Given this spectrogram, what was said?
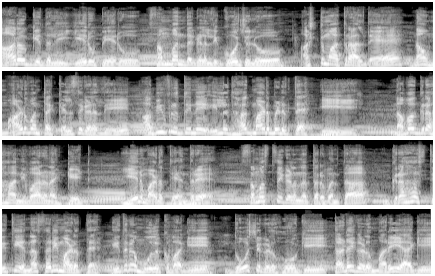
ಆರೋಗ್ಯದಲ್ಲಿ ಏರುಪೇರು, ಸಂಬಂಧಗಳಲ್ಲಿ ಗೋಜಲು, ಅಷ್ಟು ಮಾತ್ರ ಅಲ್ಲದೆ ನಾವು ಮಾಡುವಂತ ಕೆಲಸಗಳಲ್ಲಿ ಅಭಿವೃದ್ಧಿನೇ ಇಲ್ಲದ ಹಾಗೆ ಮಾಡಿಬಿಡುತ್ತೆ. ಈ ನವಗ್ರಹ ನಿವಾರಣಾ ಕಿಟ್ ಏನ್ ಮಾಡುತ್ತೆ ಅಂದ್ರೆ ಸಮಸ್ಯೆಗಳನ್ನ ತರುವಂತ ಗ್ರಹ ಸ್ಥಿತಿಯನ್ನ ಸರಿ ಮಾಡುತ್ತೆ. ಇದರ ಮೂಲಕವಾಗಿ ದೋಷಗಳು ಹೋಗಿ, ತಡೆಗಳು ಮರೆಯಾಗಿ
